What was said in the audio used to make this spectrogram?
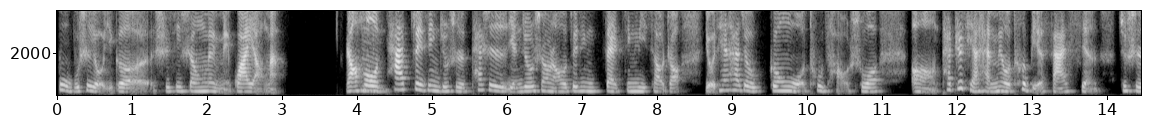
部不是有一个实习生妹妹瓜阳嘛？然后他最近就是他是研究生，然后最近在经历校招。有一天他就跟我吐槽说，嗯，他之前还没有特别发现，就是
